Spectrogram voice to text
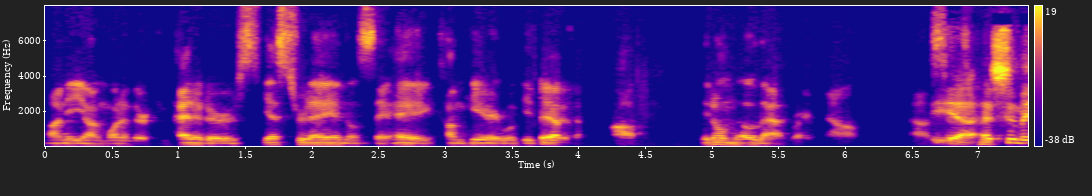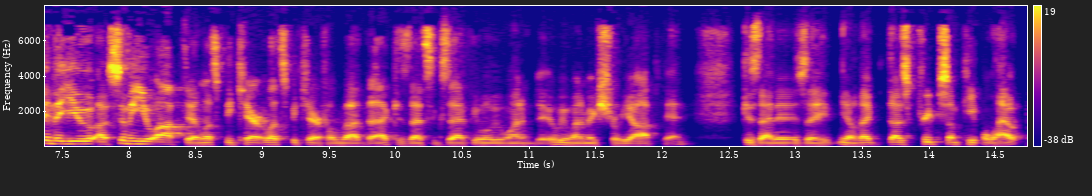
money on one of their competitors yesterday, and they'll say, "Hey, come here. We'll give you a off." They don't know that right now. Uh, so yeah, assuming that you assuming you opt in, let's be careful. Let's be careful about that because that's exactly what we want to do. We want to make sure we opt in because that is a you know that does creep some people out.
